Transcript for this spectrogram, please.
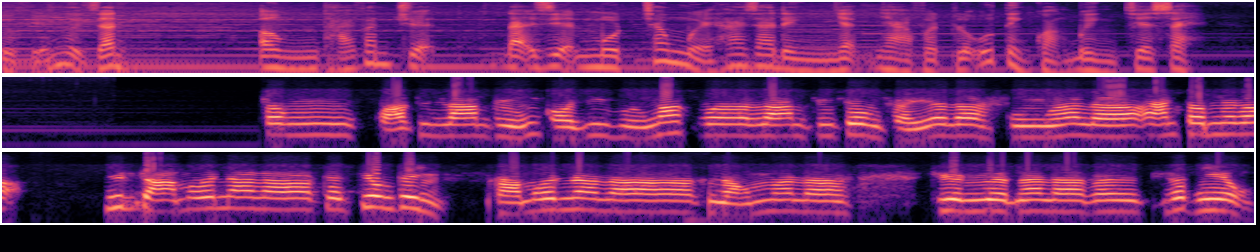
từ phía người dân. Ông Thái Văn Truyện, đại diện một trong 12 gia đình nhận nhà vượt lũ tỉnh Quảng Bình chia sẻ. Trong quá trình làm thì cũng có gì vướng mắc và làm thì tôi thấy là cũng là an tâm đó. Xin cảm ơn là, là cái chương trình, cảm ơn là, là nhóm là truyền nguyện là, là rất nhiều.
